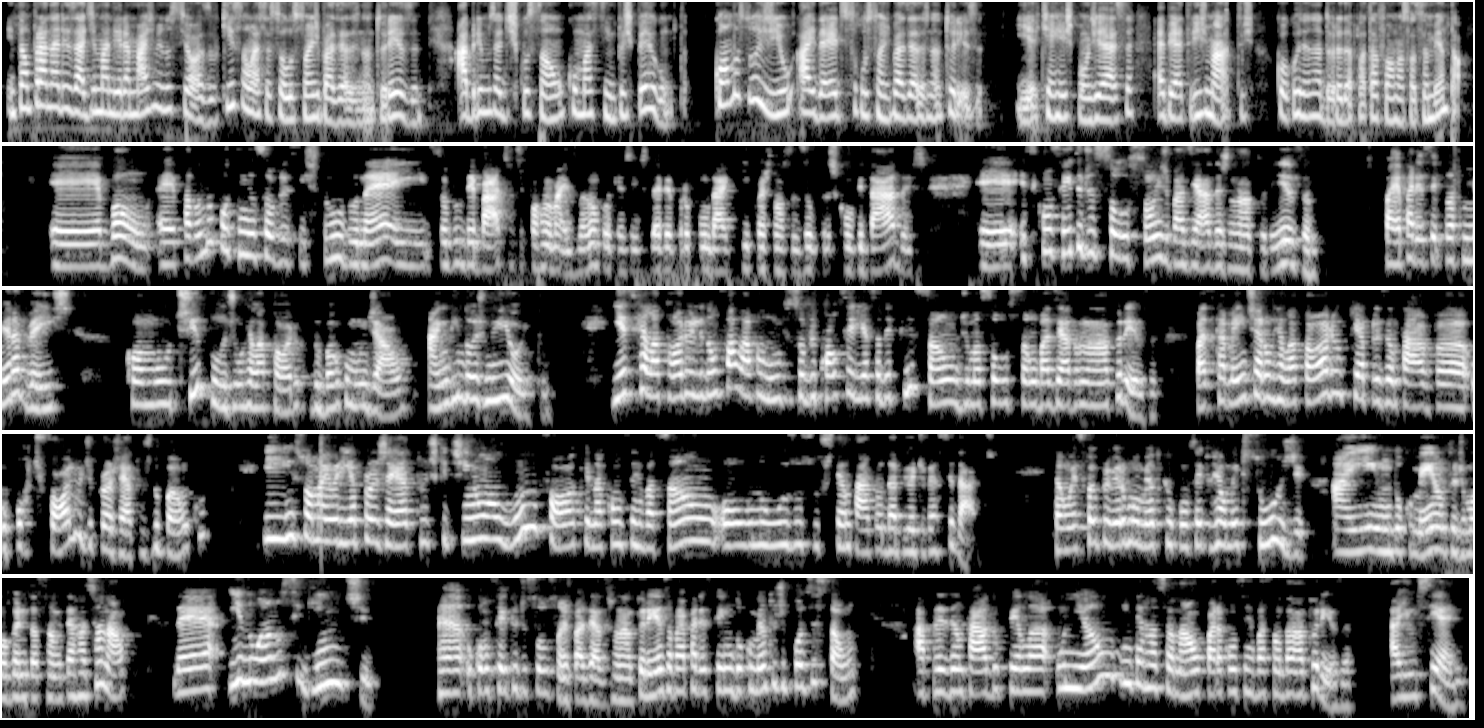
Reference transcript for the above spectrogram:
Então, para analisar de maneira mais minuciosa o que são essas soluções baseadas na natureza, abrimos a discussão com uma simples pergunta: como surgiu a ideia de soluções baseadas na natureza? E quem responde essa é Beatriz Matos, co-coordenadora da plataforma socioambiental. É, bom, é, falando um pouquinho sobre esse estudo, né, e sobre o debate de forma mais ampla, que a gente deve aprofundar aqui com as nossas outras convidadas, é, esse conceito de soluções baseadas na natureza vai aparecer pela primeira vez como título de um relatório do Banco Mundial, ainda em 2008. E esse relatório ele não falava muito sobre qual seria essa definição de uma solução baseada na natureza. Basicamente, era um relatório que apresentava o portfólio de projetos do banco e, em sua maioria, projetos que tinham algum enfoque na conservação ou no uso sustentável da biodiversidade. Então, esse foi o primeiro momento que o conceito realmente surge aí em um documento de uma organização internacional. Né? E no ano seguinte, o conceito de soluções baseadas na natureza vai aparecer em um documento de posição apresentado pela União Internacional para a Conservação da Natureza, a IUCN,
